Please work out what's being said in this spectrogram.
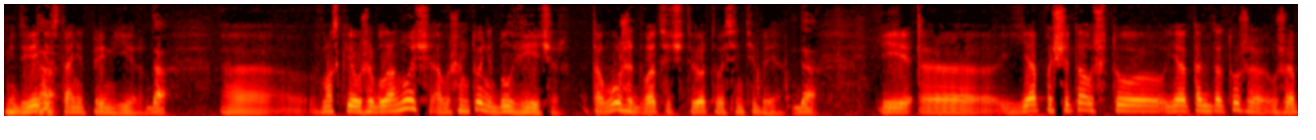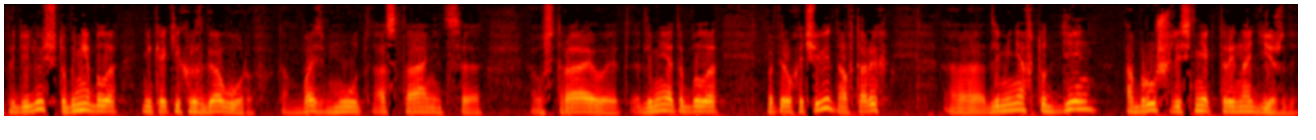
Медведев да. станет премьером. Да. Э, в Москве уже была ночь, а в Вашингтоне был вечер того же 24 сентября. Да. И э, я посчитал, что я тогда тоже уже определюсь, чтобы не было никаких разговоров. Там возьмут, останется, устраивает. Для меня это было, во-первых, очевидно, а во-вторых, э, для меня в тот день обрушились некоторые надежды.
